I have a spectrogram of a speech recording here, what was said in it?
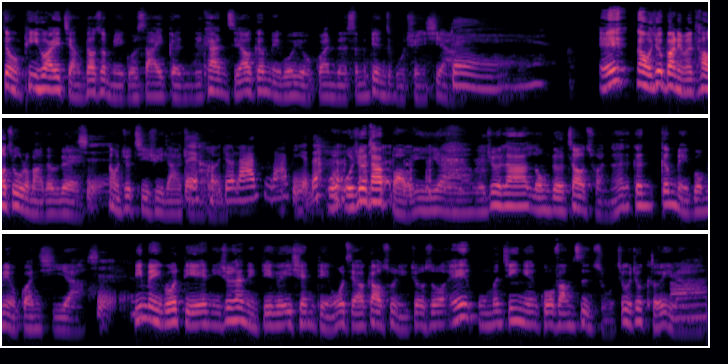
这种屁话一讲，到时候美国杀一根。你看，只要跟美国有关的，什么电子股全下。对，哎，那我就把你们套住了嘛，对不对？是，那我就继续拉。对，我就拉拉别的。我我就拉 宝一啊，我就拉龙德造船啊，跟跟美国没有关系啊。是，你美国跌，你就算你跌个一千点，我只要告诉你，就是说，哎，我们今年国防自主，这个就可以啦。啊，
